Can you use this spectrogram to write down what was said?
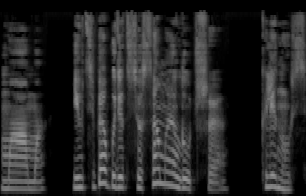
мама, и у тебя будет все самое лучшее, клянусь.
